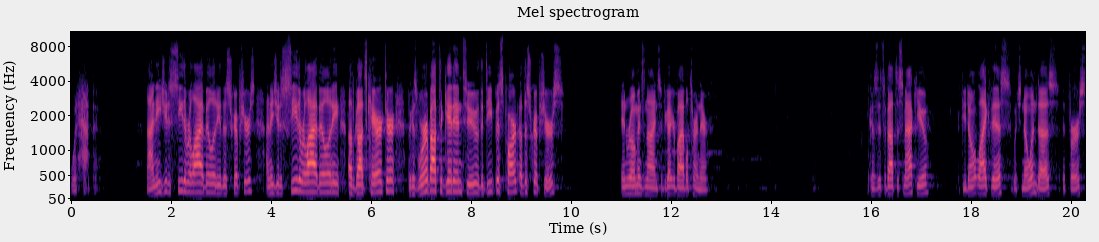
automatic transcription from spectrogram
would happen. I need you to see the reliability of the scriptures. I need you to see the reliability of God's character because we're about to get into the deepest part of the scriptures in Romans 9. So if you got your Bible, turn there. Because it's about to smack you if you don't like this, which no one does at first.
